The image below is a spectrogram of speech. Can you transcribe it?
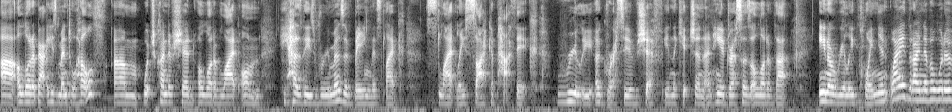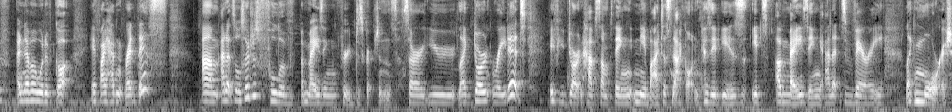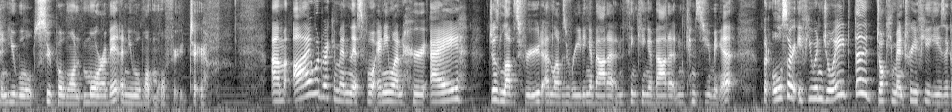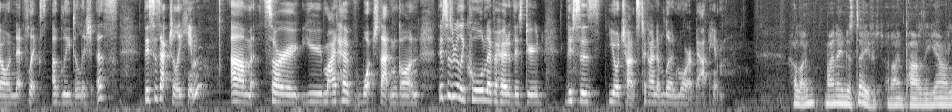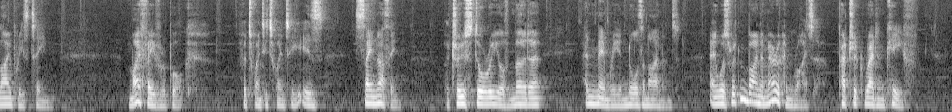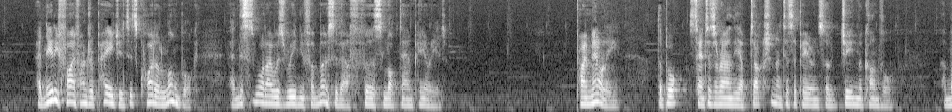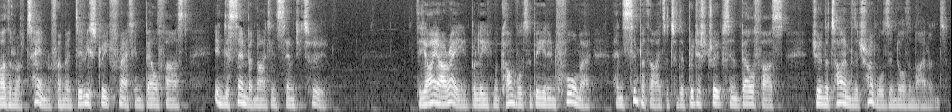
Uh, a lot about his mental health, um, which kind of shed a lot of light on. He has these rumors of being this like slightly psychopathic, really aggressive chef in the kitchen, and he addresses a lot of that in a really poignant way that I never would have I never would have got if I hadn't read this. Um, and it's also just full of amazing food descriptions. So you like don't read it if you don't have something nearby to snack on because it is it's amazing and it's very like moreish and you will super want more of it and you will want more food too. Um, I would recommend this for anyone who a just loves food and loves reading about it and thinking about it and consuming it. But also, if you enjoyed the documentary a few years ago on Netflix, Ugly Delicious, this is actually him. Um, so you might have watched that and gone, this is really cool, never heard of this dude. This is your chance to kind of learn more about him. Hello, my name is David and I'm part of the Yarra Libraries team. My favourite book for 2020 is Say Nothing, a true story of murder and memory in Northern Ireland, and was written by an American writer, Patrick Radden Keefe. At nearly 500 pages, it's quite a long book, and this is what I was reading for most of our first lockdown period. Primarily, the book centres around the abduction and disappearance of Jean McConville, a mother of 10 from a Divis Street flat in Belfast in December 1972. The IRA believed McConville to be an informer and sympathiser to the British troops in Belfast during the time of the Troubles in Northern Ireland.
